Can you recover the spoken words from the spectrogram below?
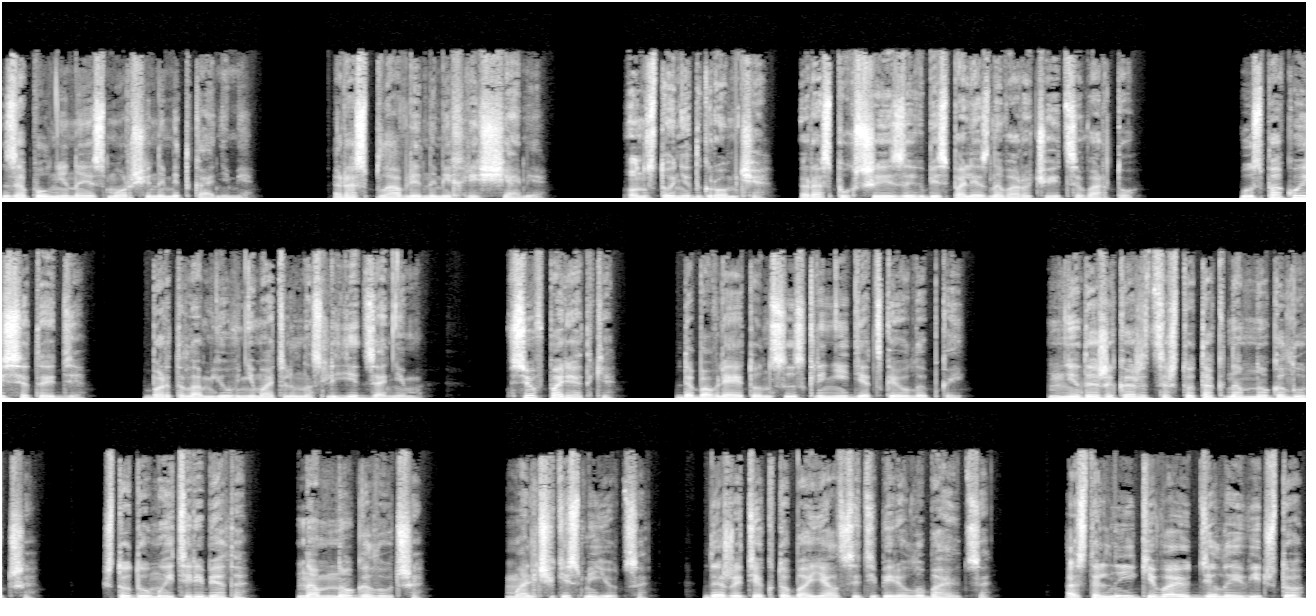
заполненная сморщенными тканями, расплавленными хрящами. Он стонет громче, распухший язык бесполезно ворочается во рту. «Успокойся, Тедди». Бартоломью внимательно следит за ним. Все в порядке добавляет он с искренней детской улыбкой. «Мне даже кажется, что так намного лучше. Что думаете, ребята? Намного лучше». Мальчики смеются. Даже те, кто боялся, теперь улыбаются. Остальные кивают, делая вид, что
